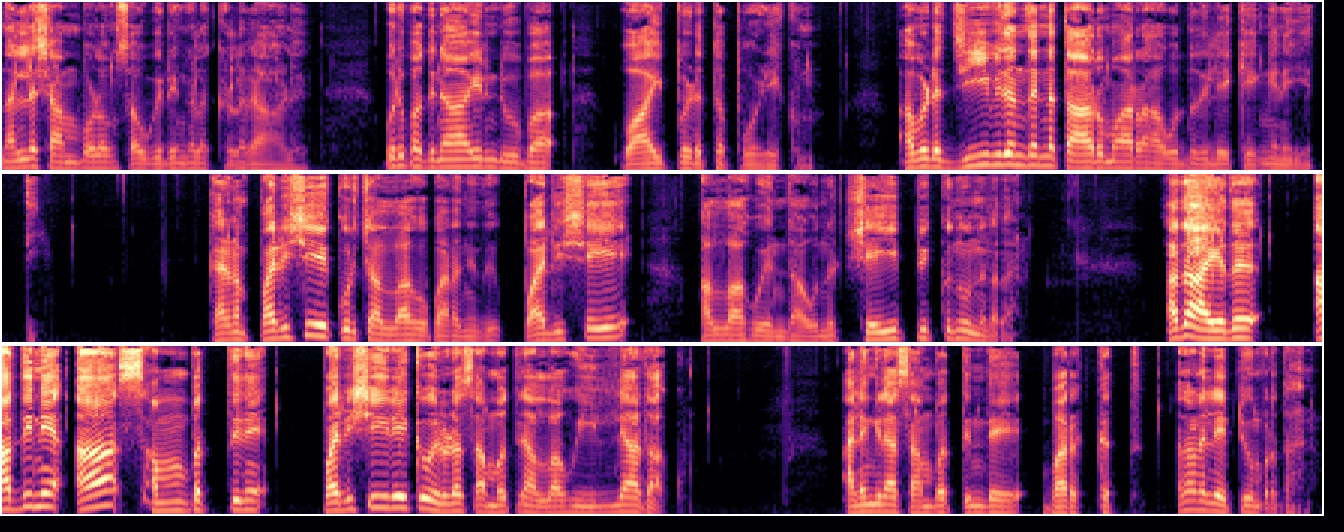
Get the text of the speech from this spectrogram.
നല്ല ശമ്പളവും സൗകര്യങ്ങളൊക്കെ ഉള്ള ഒരാൾ ഒരു പതിനായിരം രൂപ വായ്പ എടുത്തപ്പോഴേക്കും അവിടെ ജീവിതം തന്നെ താറുമാറാവുന്നതിലേക്ക് എങ്ങനെ എത്തി? കാരണം പലിശയെക്കുറിച്ച് അള്ളാഹു പറഞ്ഞത് പലിശയെ അള്ളാഹു എന്താവുന്നു ക്ഷയിപ്പിക്കുന്നു എന്നുള്ളതാണ്. അതായത് അതിനെ ആ സമ്പത്തിനെ പലിശയിലേക്ക് വരുന്ന സമ്പത്തിനെ അള്ളാഹു ഇല്ലാതാക്കും. അല്ലെങ്കിൽ ആ സമ്പത്തിന്റെ ബർക്കത്ത് അതാണല്ലോ ഏറ്റവും പ്രധാനം.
